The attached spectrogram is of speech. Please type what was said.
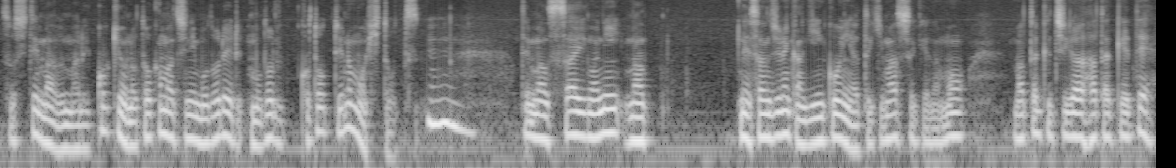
そしてまあ生まれ故郷の十日町に戻れる戻ることっていうのも一つ。うん。でまあ最後に、まあね、30年間銀行員やってきましたけども全く違う畑で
